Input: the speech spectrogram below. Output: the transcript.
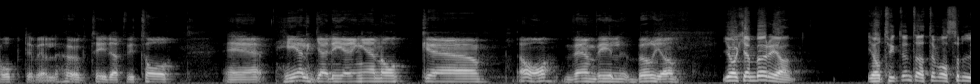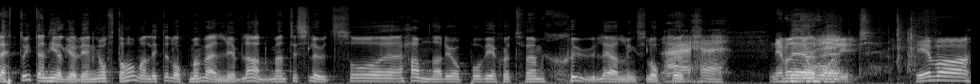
Och det är väl hög tid att vi tar helgarderingen och... Ja, vem vill börja? Jag kan börja. Jag tyckte inte att det var så lätt att hitta en helgardering. Ofta har man lite lopp man väljer ibland. Men till slut så hamnade jag på V75 7 lärlingsloppet. Nähä, Det var inte ovanligt. det var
